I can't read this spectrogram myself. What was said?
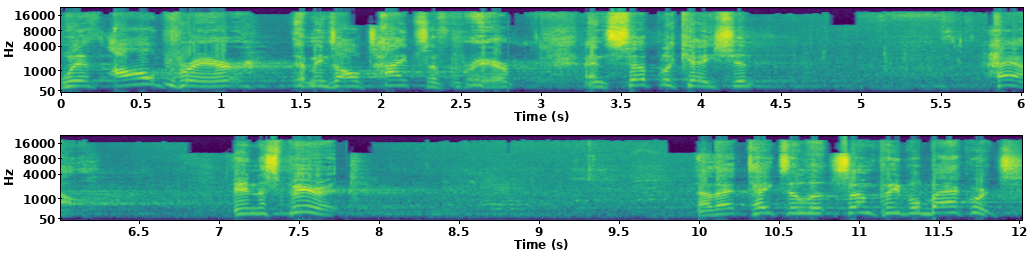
with all prayer, that means all types of prayer, and supplication. How? In the Spirit. Now that takes little, some people backwards.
